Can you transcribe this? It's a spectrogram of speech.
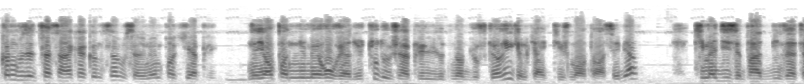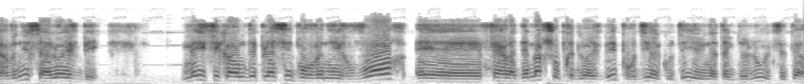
Quand vous êtes face à un cas comme ça, vous savez même pas qui appeler. N'ayant pas de numéro, rien du tout, donc j'ai appelé le lieutenant de louveterie, quelqu'un qui je m'entends assez bien, qui m'a dit c'est pas à nous d'intervenir, c'est à l'OFB. Mais il s'est quand même déplacé pour venir voir et faire la démarche auprès de l'OFB pour dire écoutez, il y a une attaque de loup, etc.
